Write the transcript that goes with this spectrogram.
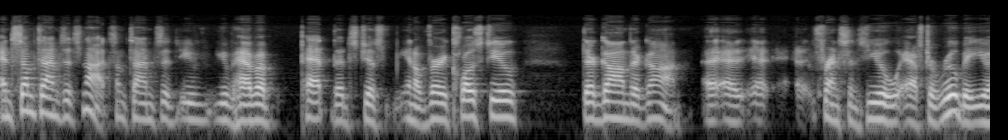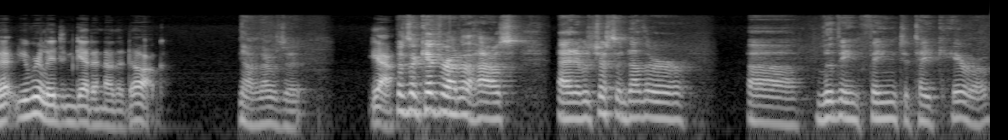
and sometimes it's not. Sometimes it, you you have a pet that's just you know very close to you they're gone they're gone. Uh, uh, for instance you after ruby you you really didn't get another dog. No, that was it. yeah. Because the kids were out of the house, and it was just another uh, living thing to take care of.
